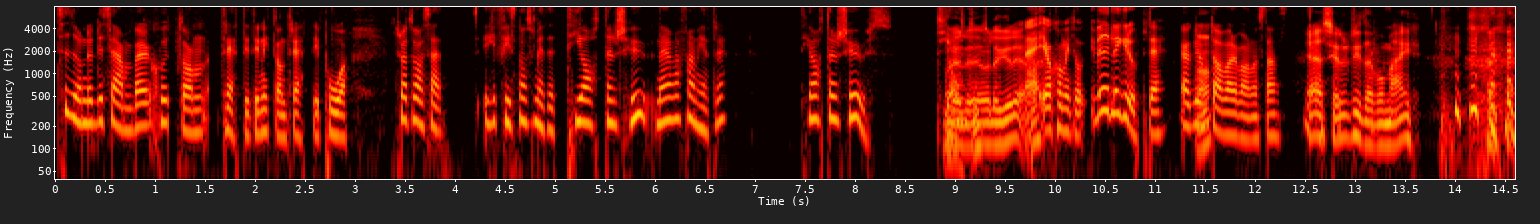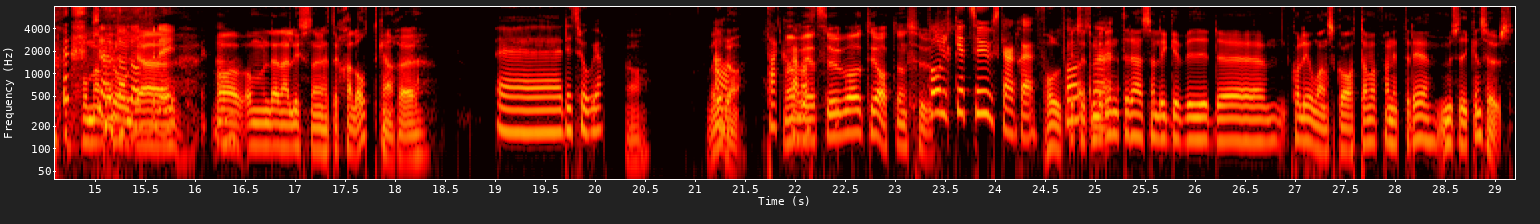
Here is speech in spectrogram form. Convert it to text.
10 december 17.30 till 19.30 på, jag tror att det var så här, det finns något som heter Teaterns hus. Nej, vad fan heter det? Teaterns hus. Det- Vad ligger det? Nej, jag kommer inte ihåg. Vi lägger upp det. Jag har glömt Ja. av var det var någonstans. Jag älskar att du tittar på mig. Får man Känns som något för dig. fråga vad, om den här lyssnaren heter Charlotte kanske? Eh, det tror jag. Ja, men det är Ja. bra. Tack Men Charlotte. vet du vad Teaterns hus? Folkets hus kanske? Folkets Fol- hus, men det är inte det här som ligger vid eh, Karl Johansgatan, vad fan heter det? Musikens hus?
